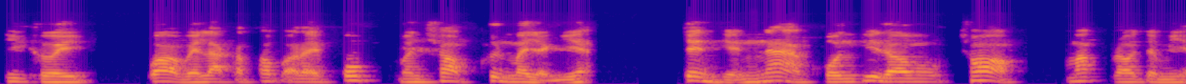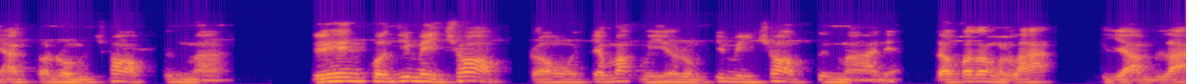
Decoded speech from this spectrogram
ที่เคย ว่าเวลากระทบอะไรปุ๊บมันชอบขึ้นมาอย่างเงี้ย เช่นเห็นหน้าคนที่เราชอบมักเราจะมีอารมณ์ชอบขึ้นมา หรือเห็นคนที่ไม่ชอบ เราจะมักมีอารมณ์ที่ไม่ชอบขึ้นมาเนี่ยเราก็ต้องละพยายามละ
